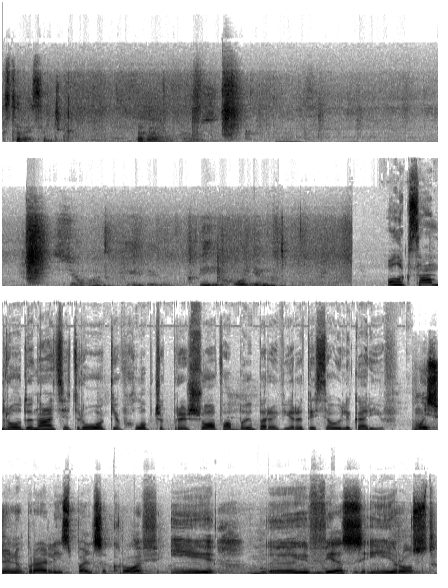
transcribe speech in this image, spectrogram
Вставай, Санечка. Давай, мой хороший. Все, переходим. Олександру 11 років. Хлопчик прийшов, аби перевіритися у лікарів. Мы сегодня брали из пальца кровь и э, вес и рост.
